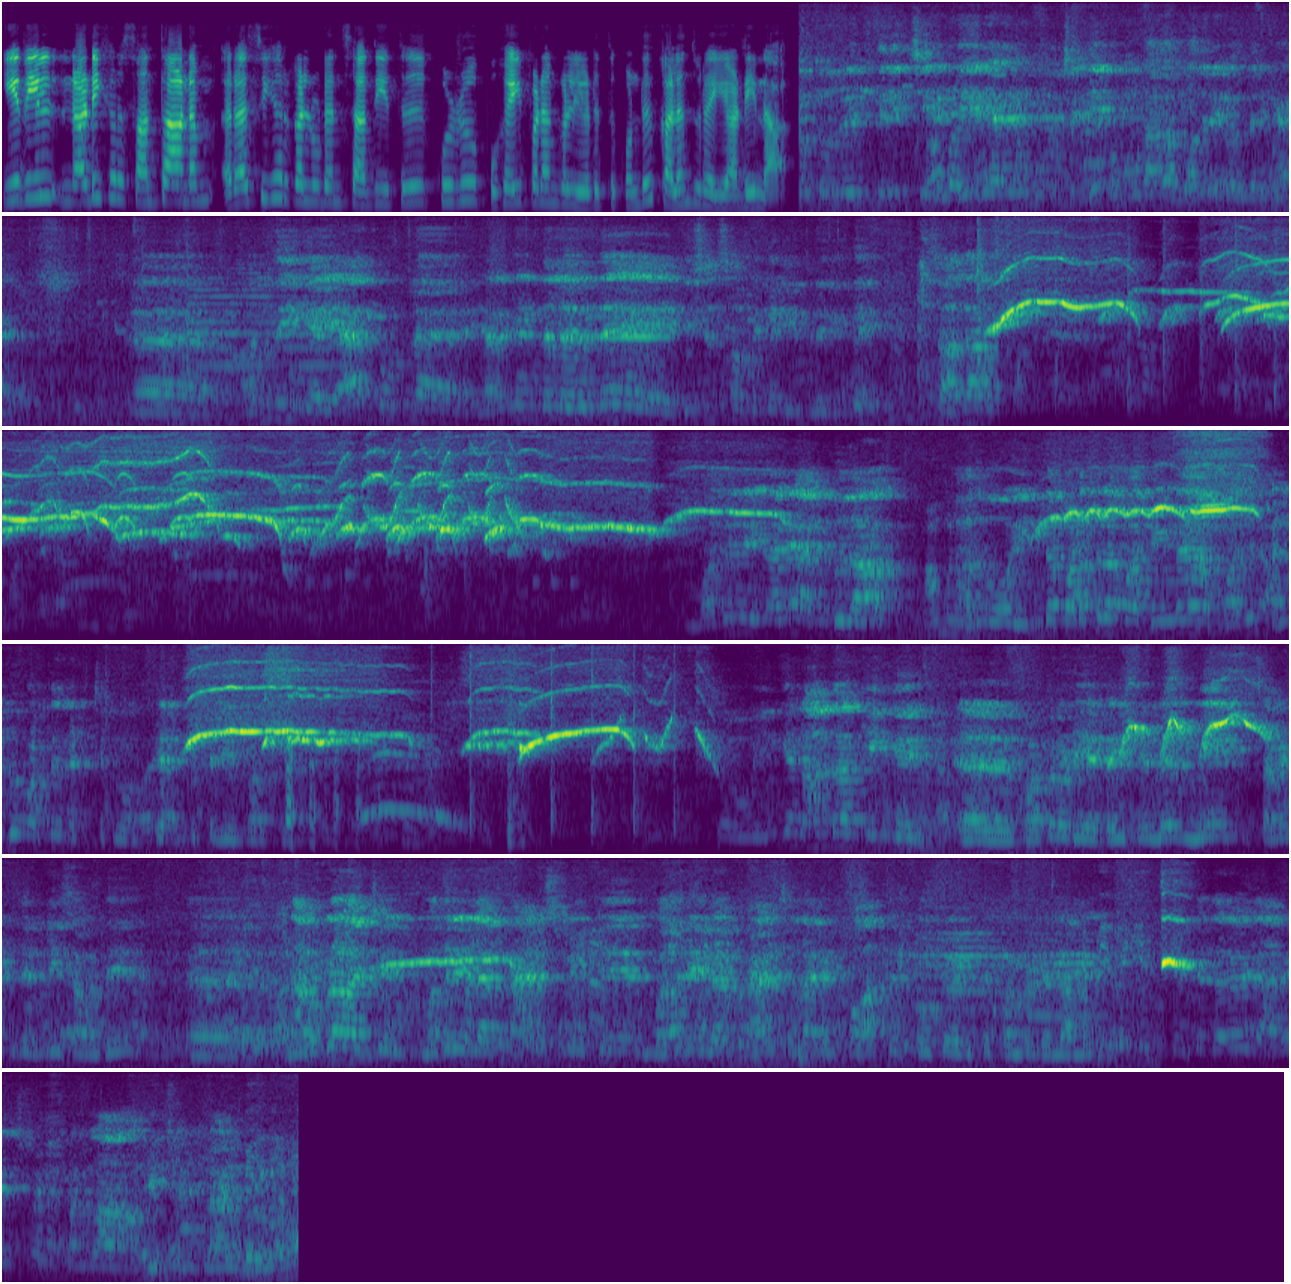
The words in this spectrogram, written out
இதில் நடிகர் சந்தானம் ரசிகர்களுடன் சந்தித்து குழு புகைப்படங்கள் எடுத்துக்கொண்டு கலந்துரையாடினார். வந்து இங்க ஏர்போர்ட்ல இறங்குனதுல சவுண்ட் கேட்டுட்டு இருக்கு. ஸோ அதான் மதுரைனாலே அதுவும் இந்த படத்துல பாத்தீங்கன்னா மதுரை அன்பு படத்தை நடிச்சிருக்கோம் அன்பு தெரிய படத்துல ஸோ இங்க நான் கிங் படத்தினுடைய டைட்டில் மே செவன்த் ரிலீஸ் ஆகுது. நான் ரொம்ப நாள் ஆச்சு மதுரையில் ஃபேன்ஸ் மீட்டு மதுரையில் ஃபேன்ஸ் எல்லாரையும் பார்த்து ஃபோட்டோ எடுத்து பண்ணுறது எல்லாமே. இந்த தடவை இதை அரேஞ்ச் பண்ணி பண்ணலாம் அப்படின்னு சொல்லி பிளான் பண்ணுவோம்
